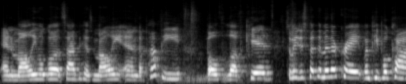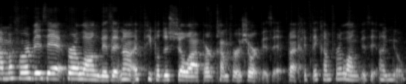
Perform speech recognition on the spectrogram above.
and Molly will go outside because Molly and the puppy both love kids. So we just put them in their crate when people come for a visit, for a long visit, not if people just show up or come for a short visit. But if they come for a long visit, I know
